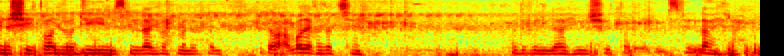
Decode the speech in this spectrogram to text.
من الشيطان الرجيم بسم الله الرحمن الرحيم এটা আলো দেখা যাচ্ছে أعوذ بالله من الشيطان الرجيم بسم الله الرحمن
